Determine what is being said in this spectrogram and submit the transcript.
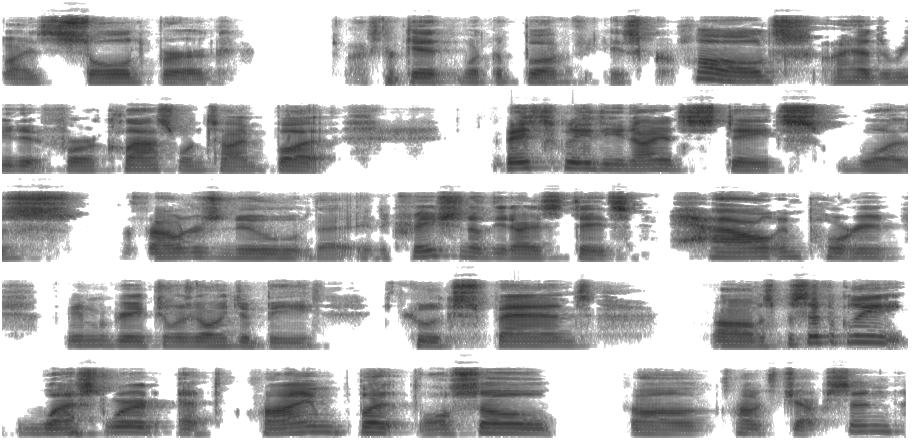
by Soldberg. I forget what the book is called. I had to read it for a class one time, but basically the United States was the founders knew that in the creation of the United States how important immigration was going to be to expand um, specifically westward at the time, but also uh, Thomas Jefferson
